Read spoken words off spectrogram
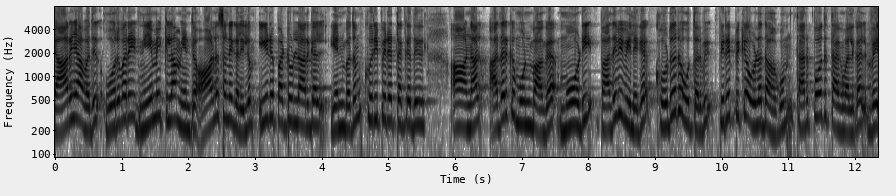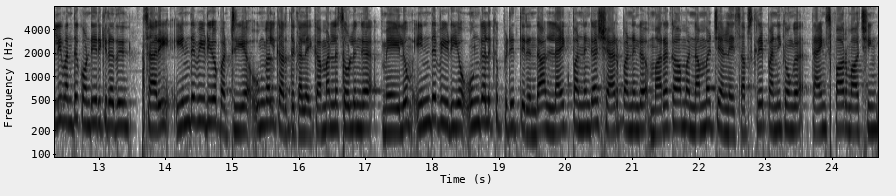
யாரையாவது ஒருவரை நியமிக்கலாம் என்ற ஆலோசனைகளிலும் ஈடுபட்டுள்ளார்கள் என்பதும் குறிப்பிடத்தக்கது. ஆனால் அதற்கு முன்பாக மோடி பதவி விலக கொடூர உத்தரவு பிறப்பிக்க உள்ளதாகவும் தற்போது தகவல்கள் வெளிவந்து கொண்டிருக்கிறது. சரி இந்த வீடியோ பற்றிய உங்கள் கருத்துக்களை கமெண்ட்ல சொல்லுங்க. மேலும் இந்த வீடியோ உங்களுக்கு பிடித்திருந்தால் லைக் பண்ணுங்க ஷேர் பண்ணுங்க. மறக்காம நம்ம சேனலை சப்ஸ்கிரைப் பண்ணிக்கோங்க. தேங்க்ஸ் ஃபார் வாட்சிங்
